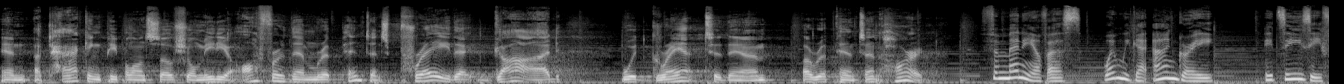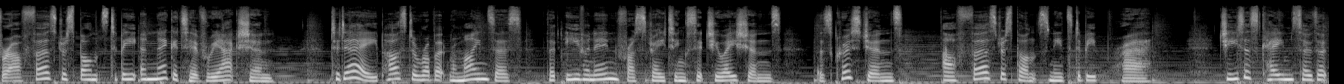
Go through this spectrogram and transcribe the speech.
and attacking people on social media, offer them repentance. Pray that God would grant to them a repentant heart. For many of us, when we get angry, it's easy for our first response to be a negative reaction. Today, Pastor Robert reminds us that even in frustrating situations, as Christians, our first response needs to be prayer. Jesus came so that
